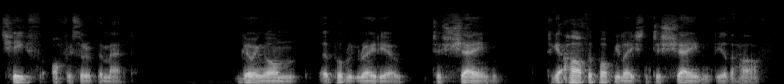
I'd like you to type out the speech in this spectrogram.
chief officer of the Met, going on a public radio to shame to get half the population to shame the other half.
